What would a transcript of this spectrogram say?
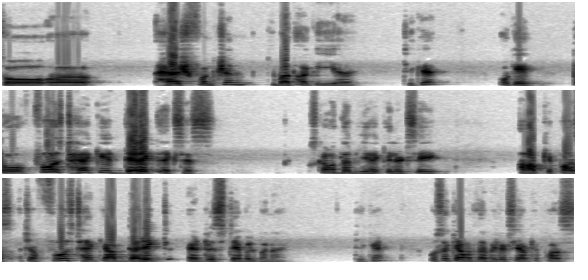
सो हैश फ़ंक्शन की बात आ गई है, ठीक है? ओके तो फ़र्स्ट है कि डायरेक्ट एक्सेस उसका मतलब यह है कि लेट से आपके पास अच्छा फ़र्स्ट है कि आप डायरेक्ट एड्रेस टेबल बनाएँ, ठीक है? उसका क्या मतलब है? लेट से आपके पास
